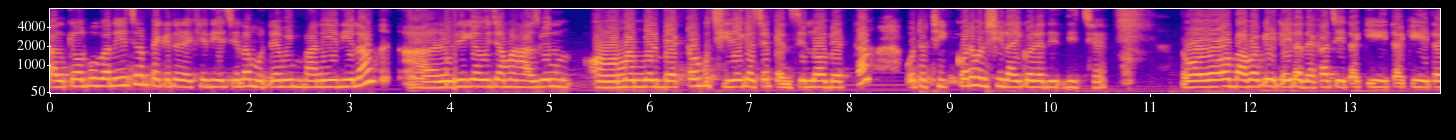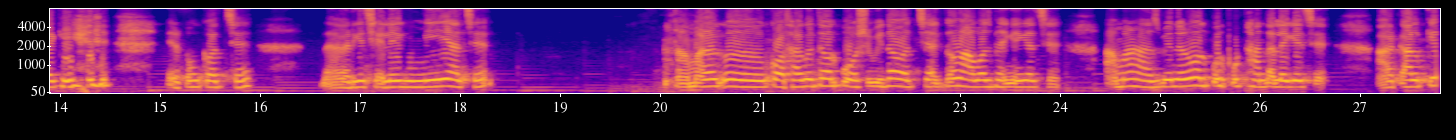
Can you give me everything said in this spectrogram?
কালকে অল্প বানিয়েছিলাম, প্যাকেটে রেখে দিয়েছিলাম, ওটা আমি বানিয়ে দিলাম। আর ওইদিকে ওই যে আমার হাজবেন্ড আমার মেয়ের ব্যাগটা অল্প ছিঁড়ে গেছে পেন্সিল লওয়া ব্যাগটা, ওটা ঠিক করে মানে সেলাই করে দিচ্ছে। তো ওর বাবাকে এটা এটা দেখাচ্ছে, এটা কি এটা কি এটা কি, এরকম করছে। আর ছেলে ঘুমিয়ে আছে। আমার কথা কইতে অল্প অসুবিধা হচ্ছে, একদম আওয়াজ ভেঙে গেছে। আমার হাজবেন্ডেরও অল্প অল্প ঠান্ডা লেগেছে। আর কালকে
